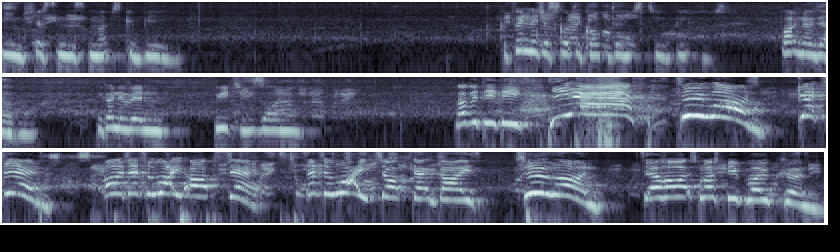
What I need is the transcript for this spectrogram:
interesting this match could be. I think they just got the confidence to beat us. But no, they haven't. We're gonna win 3 2 1. Found an opening. Mavididi! Yes! 2 1! Get in! Oh, that's a right upset! That's a right upset, guys! 2 1! Their hearts must be broken. It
